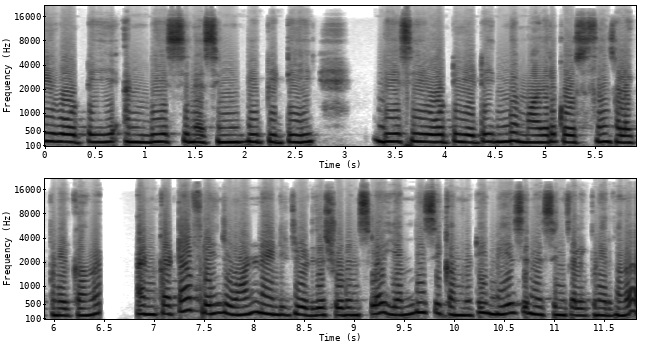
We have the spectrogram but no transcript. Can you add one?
BOT and BSc nursing BPT BSc OTAT இந்த மாதிரி கோர்சஸ் தான் செலக்ட் பண்ணியிருக்காங்க and cut off range one ninety two எடுத்த ஸ்டூடெண்ட்ஸில் MBC community BSc nursing select பண்ணியிருக்காங்க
